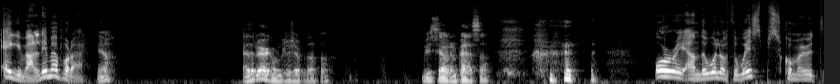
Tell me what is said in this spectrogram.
Jeg er veldig med på det. Ja. Jeg tror jeg kommer til å kjøpe dette. Hvis jeg har en PC. Ori and the Will of the Wisps kommer ut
